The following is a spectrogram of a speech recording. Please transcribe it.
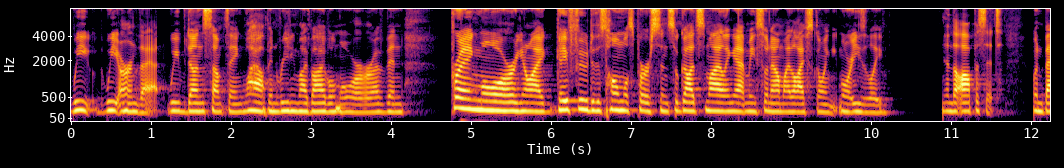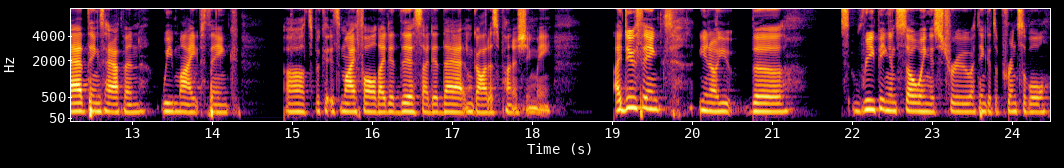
we, we earned that. We've done something. Wow, I've been reading my Bible more, or I've been praying more. You know, I gave food to this homeless person, so God's smiling at me, so now my life's going more easily. And the opposite, when bad things happen, we might think, oh, it's, because it's my fault. I did this, I did that, and God is punishing me. I do think, you know, you, the reaping and sowing is true. I think it's a principle.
